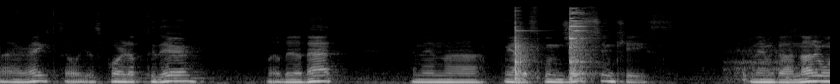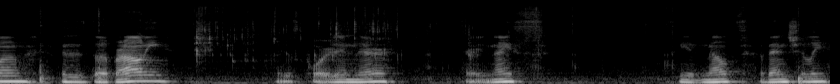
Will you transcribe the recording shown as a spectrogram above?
All right, so we'll just pour it up to there. A little bit of that. And then uh, we have a spoon just in case. And then we got another one. This is the brownie. I just pour it in there. Very nice. See it melt eventually,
